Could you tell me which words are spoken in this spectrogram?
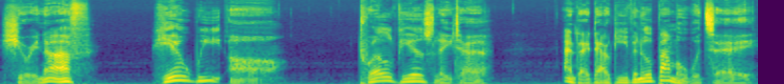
Sure enough, here we are, twelve years later, and I doubt even Obama would say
